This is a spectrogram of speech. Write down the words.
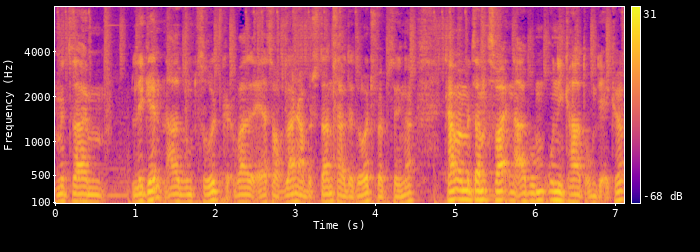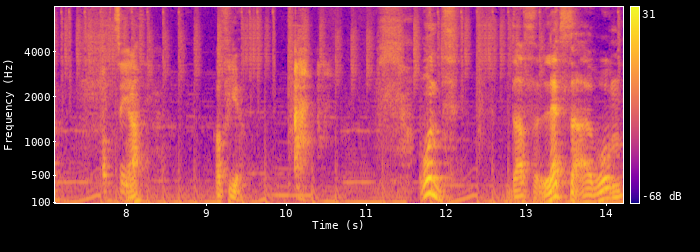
mit seinem Legendenalbum zurück, weil er ist auch langer Bestandteil der Deutschrap-Szene. Kam er mit seinem zweiten Album Unikat um die Ecke. auf 10. Ja. Auf vier. Und das letzte Album,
